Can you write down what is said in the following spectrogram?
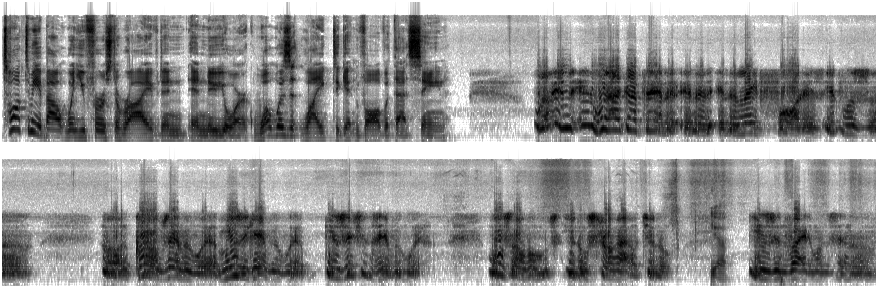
talk to me about when you first arrived in, in New York. What was it like to get involved with that scene? Well, in, in, when I got there in the, in the, in the late 40s, it was uh, uh, clubs everywhere, music everywhere, musicians everywhere. Most of them, you know, strung out, you know, Yeah. using vitamins and um,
